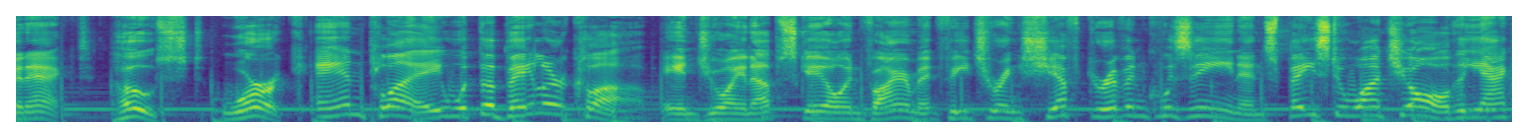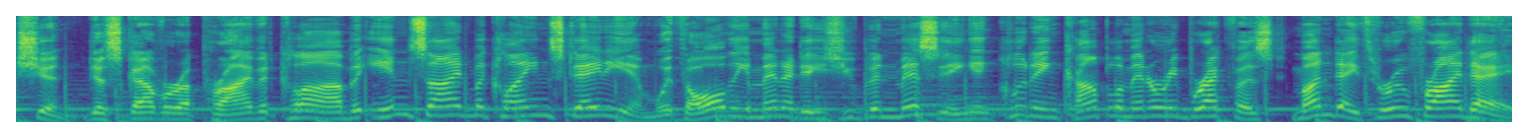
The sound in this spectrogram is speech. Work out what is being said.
Connect, host, work, and play with the Baylor Club. Enjoy an upscale environment featuring chef driven cuisine and space to watch all the action. Discover a private club inside McLane Stadium with all the amenities you've been missing, including complimentary breakfast Monday through Friday,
